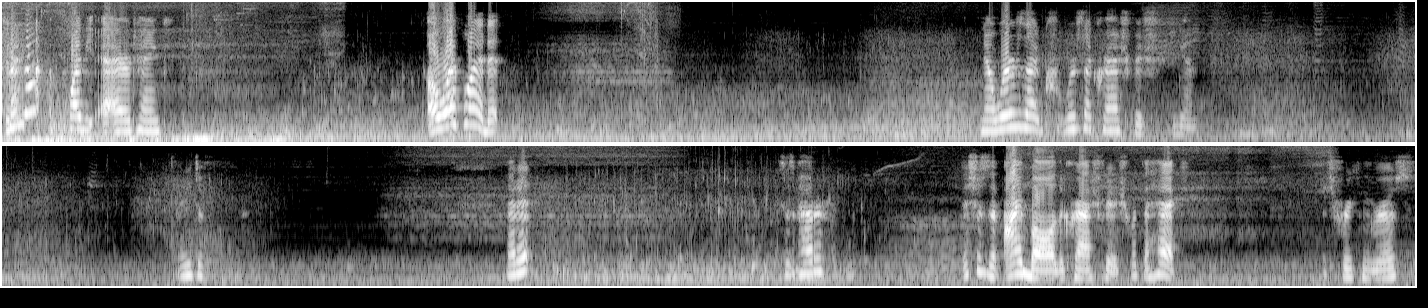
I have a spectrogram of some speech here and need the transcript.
Did I not apply the air tank? Oh, I applied it. Now, where's that? Where's that crash fish again? I need to. That it? Is this powder? It's just an eyeball of the crash fish. What the heck? That's freaking gross.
